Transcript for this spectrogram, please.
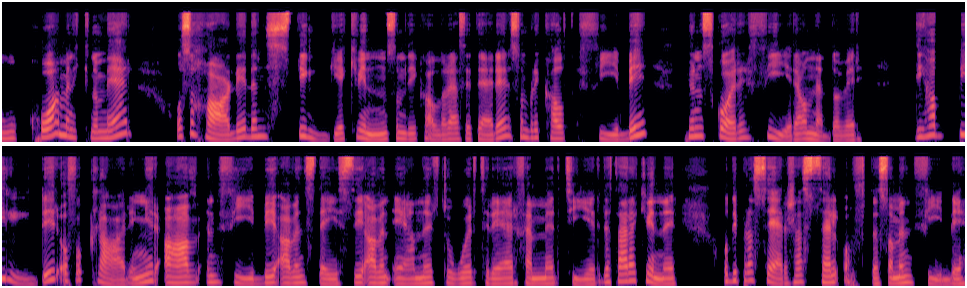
OK, men ikke noe mer. Og så har de den stygge kvinnen, som de kaller det, jeg siterer, som blir kalt Phoebe. Hun scorer fire og nedover. De har bilder og forklaringer av en Phoebe, av en Stacey, av en ener, toer, treer, femmer, tier. Dette er kvinner. Og de plasserer seg selv ofte som en Phoebe.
